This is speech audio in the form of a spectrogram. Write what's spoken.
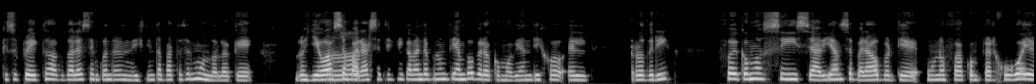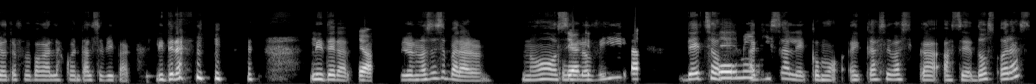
que sus proyectos actuales se encuentran en distintas partes del mundo, lo que los llevó a mm, separarse técnicamente por un tiempo, pero como bien dijo el Rodrigo, fue como si se habían separado porque uno fue a comprar jugo y el otro fue a pagar las cuentas al Servipack. Literal, literal. ya, Pero no se separaron. No, ya que los vi. De hecho, aquí sale como en clase básica hace dos horas.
